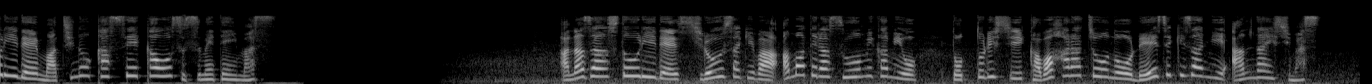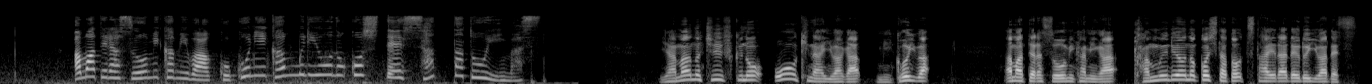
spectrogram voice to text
ーリーで街の活性化を進めています。アナザーストーリーで白うさぎはアマテラス大神を鳥取市川原町の霊石山に案内します。天照大神はここに冠を残して去ったといいます。山の中腹の大きな岩が巫女岩天照大神が冠を残したと伝えられる岩です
